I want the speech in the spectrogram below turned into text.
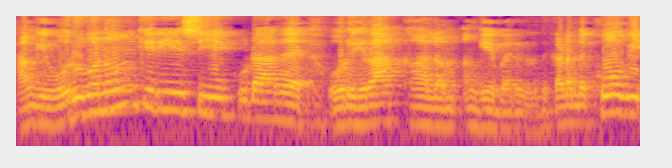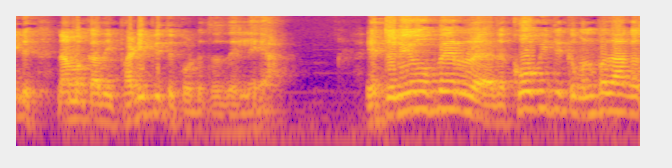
அங்கே ஒருவனும் கிரியை செய்யக்கூடாத ஒரு இராக்காலம் அங்கே வருகிறது. கடந்த கோவிட் நமக்கு அதை படிப்பித்துக் கொடுத்தது இல்லையா? எத்தனையோ பேர் அந்த கோவிட்டுக்கு முன்பதாக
